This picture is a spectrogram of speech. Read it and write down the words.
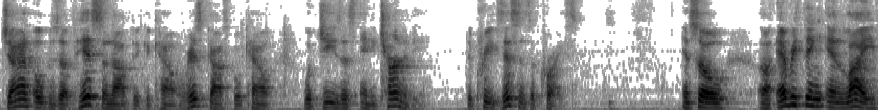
John opens up his synoptic account or his gospel account with Jesus in eternity the preexistence of Christ. And so uh, everything in life,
